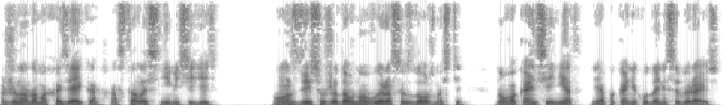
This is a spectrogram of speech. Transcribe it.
Жена домохозяйка, осталась с ними сидеть. Он здесь уже давно вырос из должности, но вакансий нет, я пока никуда не собираюсь.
